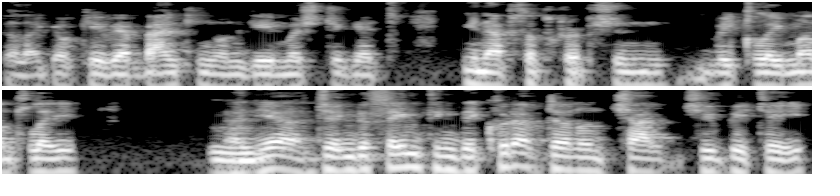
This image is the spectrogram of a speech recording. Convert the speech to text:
they're like, okay, we're banking on gamers to get in-app subscription weekly, monthly. Mm. And yeah, doing the same thing they could have done on ChatGPT,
